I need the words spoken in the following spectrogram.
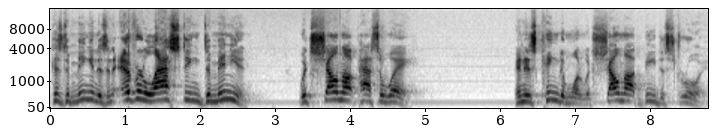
His dominion is an everlasting dominion which shall not pass away and his kingdom one which shall not be destroyed.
